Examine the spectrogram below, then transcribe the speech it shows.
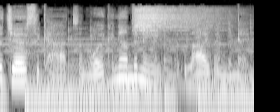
The Jersey Cats and Working Underneath live in the mix.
